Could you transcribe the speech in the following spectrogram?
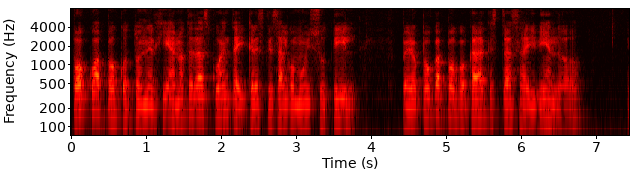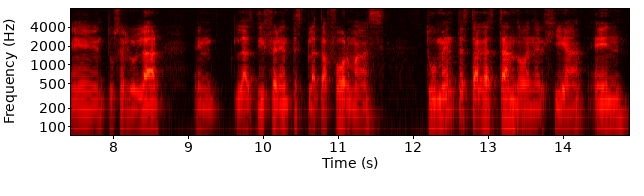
poco a poco tu energía. No te das cuenta y crees que es algo muy sutil. Pero poco a poco, cada que estás ahí viendo en tu celular, en las diferentes plataformas, tu mente está gastando energía en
